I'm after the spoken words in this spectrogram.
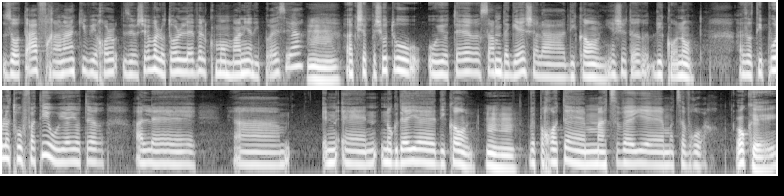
זו אותה הבחנה כביכול, זה יושב על אותו level כמו מניה דיפרסיה, מהמם. רק שפשוט הוא, הוא יותר שם דגש על הדיכאון, יש יותר דיכאונות. אז הטיפול התרופתי הוא יהיה יותר על אה, נוגדי אה, דיכאון, מהמם. ופחות אה, מעצבי אה, מצב רוח. אוקיי.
